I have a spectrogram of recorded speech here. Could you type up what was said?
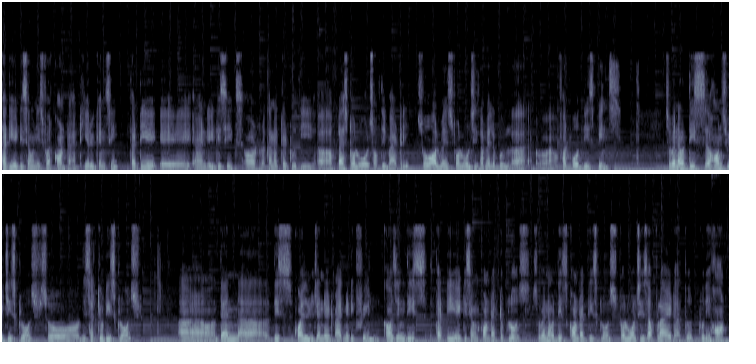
30 87 is for contact. Here you can see 30 uh, and 86 are connected to the uh, plus 12 volts of the battery. So always 12 volts is available uh, uh, for both these pins. So whenever this uh, horn switch is closed so the circuit is closed uh, then uh, this coil will generate magnetic field causing this 3087 contact to close. So whenever this contact is closed 12 volts is applied uh, to, to the horn.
